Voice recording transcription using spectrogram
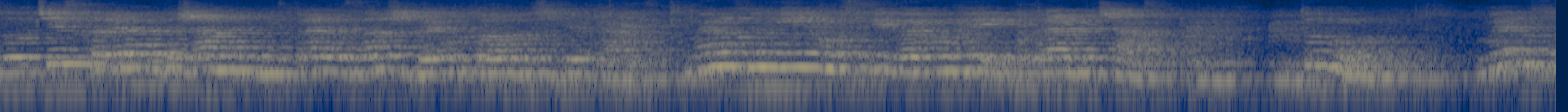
Золочівська районна державна адміністрація завжди готова до співпраці. Ми розуміємо всі вимоги і потреби часу. Тому ми розуміємо,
